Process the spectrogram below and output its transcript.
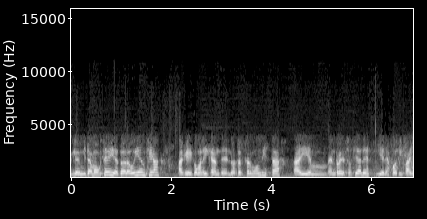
le invitamos a usted y a toda la audiencia a que, como les dije antes, los tercermundistas ahí en, en redes sociales y en Spotify.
